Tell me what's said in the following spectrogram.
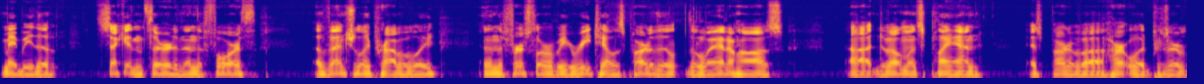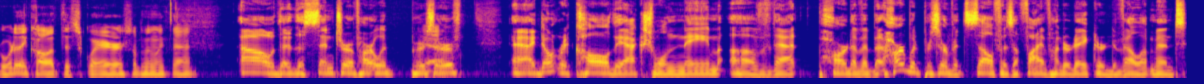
maybe the second and third, and then the fourth, eventually, probably. And then the first floor will be retail as part of the, the Lanoha's uh, developments plan as part of a Heartwood Preserve. What do they call it? The square or something like that? Oh, the the center of Heartwood Preserve. And I don't recall the actual name of that part of it, but Heartwood Preserve itself is a 500 acre development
